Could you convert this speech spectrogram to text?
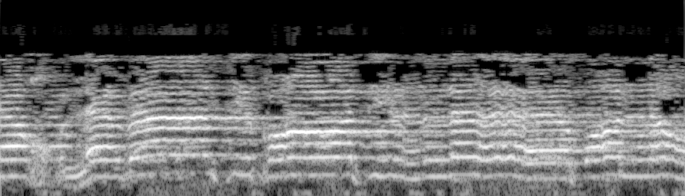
والنخل باسقات لا طلع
